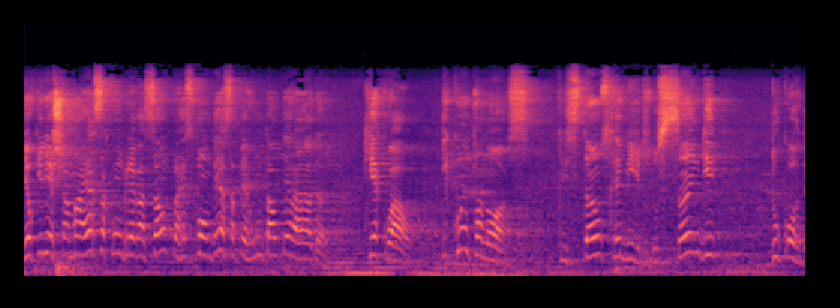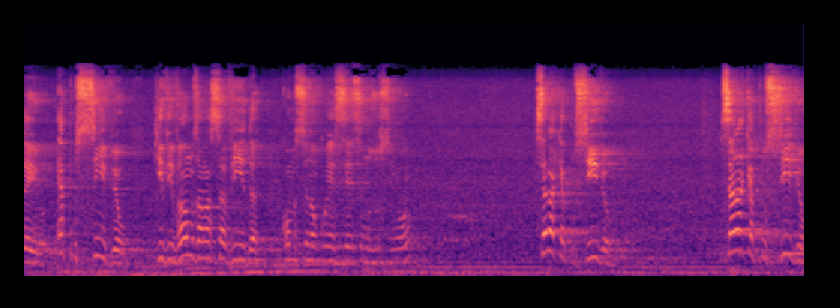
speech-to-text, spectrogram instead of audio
Eu queria chamar essa congregação para responder essa pergunta alterada, que é qual? E quanto a nós, cristãos remidos do sangue do Cordeiro, é possível que vivamos a nossa vida como se não conhecêssemos o Senhor? Será que é possível? Será que é possível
